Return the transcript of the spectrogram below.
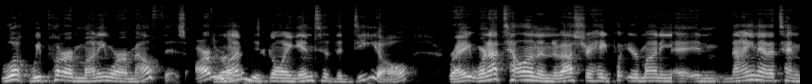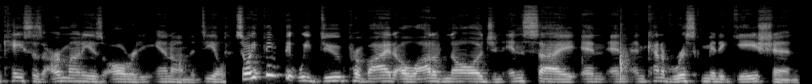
look, we put our money where our mouth is. Our right. money is going into the deal right? We're not telling an investor, hey, put your money in nine out of 10 cases, our money is already in on the deal. So I think that we do provide a lot of knowledge and insight and, and, and kind of risk mitigation.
